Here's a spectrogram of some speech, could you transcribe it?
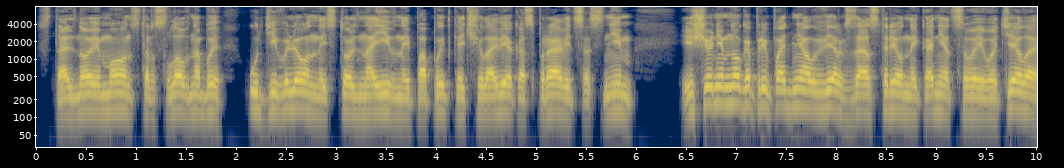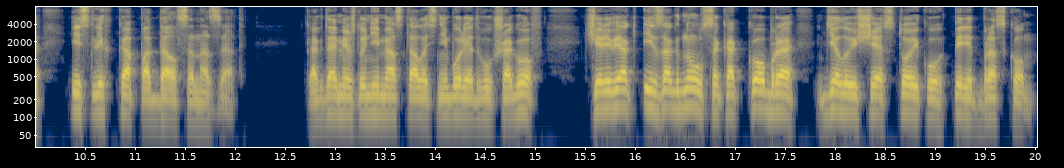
Стальной монстр, словно бы удивленный столь наивной попыткой человека справиться с ним, еще немного приподнял вверх заостренный конец своего тела и слегка подался назад. Когда между ними осталось не более двух шагов, червяк изогнулся, как кобра, делающая стойку перед броском.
